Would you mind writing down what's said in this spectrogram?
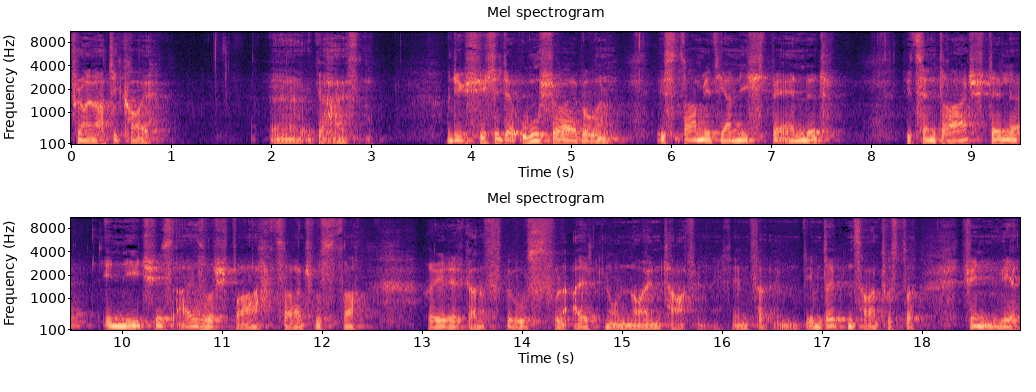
Pneumatikoi geheißen. Und die Geschichte der Umschreibungen ist damit ja nicht beendet. Die Zentralstelle in Nietzsches Also sprach Zarathustra redet ganz bewusst von alten und neuen Tafeln. Im, im dritten Zarathustra finden wir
